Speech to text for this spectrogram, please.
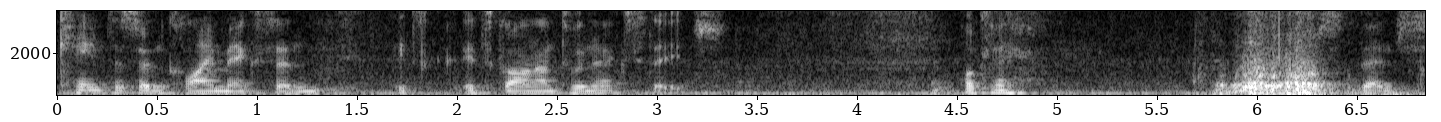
came to a certain climax, and it's it's gone on to a next stage. Okay, First bench.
